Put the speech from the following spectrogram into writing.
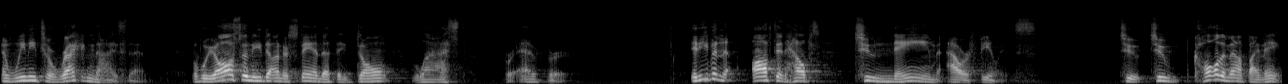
and we need to recognize them. But we also need to understand that they don't last forever. It even often helps to name our feelings, to, to call them out by name.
